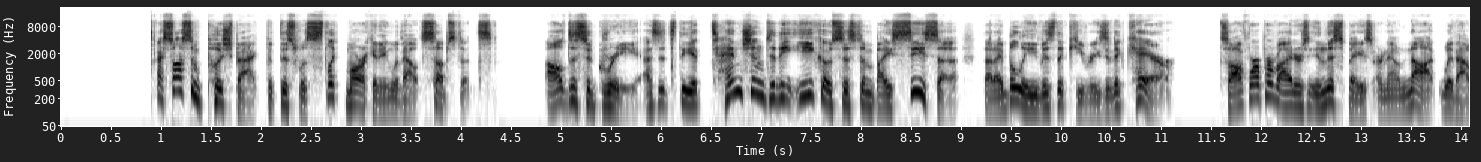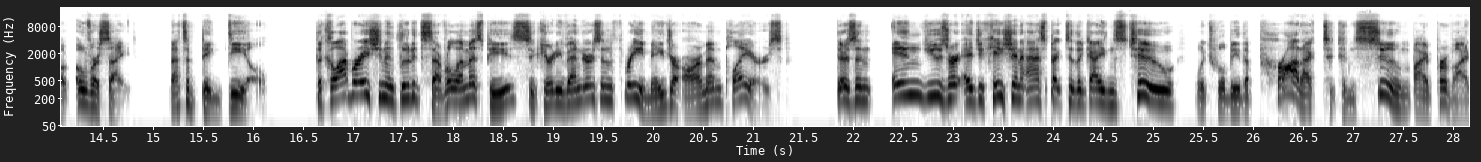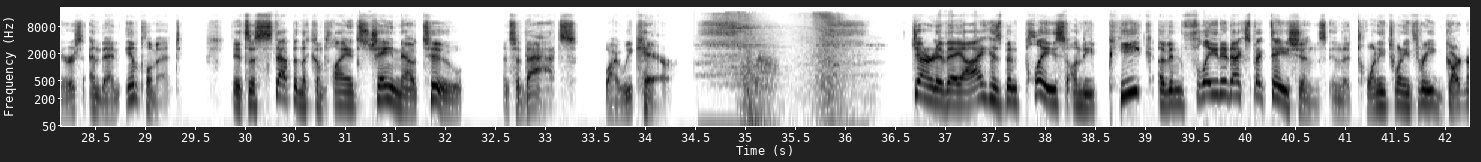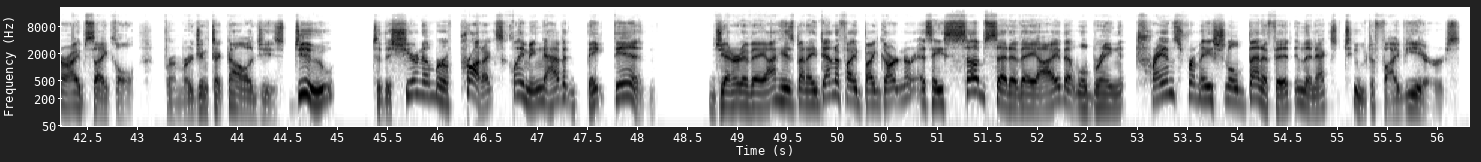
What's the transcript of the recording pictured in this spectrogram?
I saw some pushback that this was slick marketing without substance. I'll disagree, as it's the attention to the ecosystem by CISA that I believe is the key reason to care. Software providers in this space are now not without oversight. That's a big deal. The collaboration included several MSPs, security vendors, and three major RMM players. There's an end user education aspect to the guidance too, which will be the product to consume by providers and then implement. It's a step in the compliance chain now too, and so that's why we care. Generative AI has been placed on the peak of inflated expectations in the 2023 Gartner Hype Cycle for emerging technologies due to the sheer number of products claiming to have it baked in. Generative AI has been identified by Gartner as a subset of AI that will bring transformational benefit in the next two to five years.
